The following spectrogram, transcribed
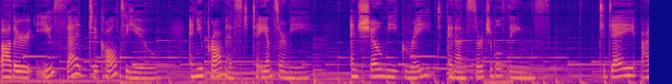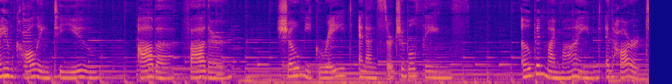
Father, you said to call to you, and you promised to answer me and show me great and unsearchable things. Today I am calling to you, Abba, Father, show me great and unsearchable things. Open my mind and heart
